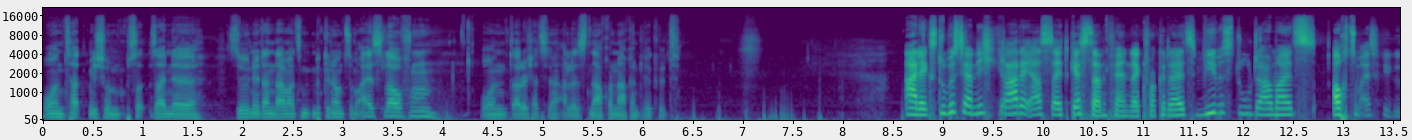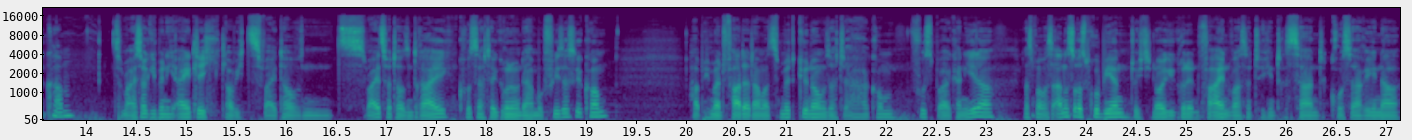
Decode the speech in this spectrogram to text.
und hat mich und seine Söhne dann damals mitgenommen zum Eislaufen und dadurch hat sich dann alles nach und nach entwickelt. Alex, du bist ja nicht gerade erst seit gestern Fan der Crocodiles. Wie bist du damals auch zum Eishockey gekommen? Zum Eishockey bin ich eigentlich, glaube ich, 2002, 2003, kurz nach der Gründung der Hamburg Freezers gekommen. Habe mich mein Vater damals mitgenommen und sagte, ah, komm, Fußball kann jeder, lass mal was anderes ausprobieren. Durch den neu gegründeten Verein war es natürlich interessant, große Arena,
